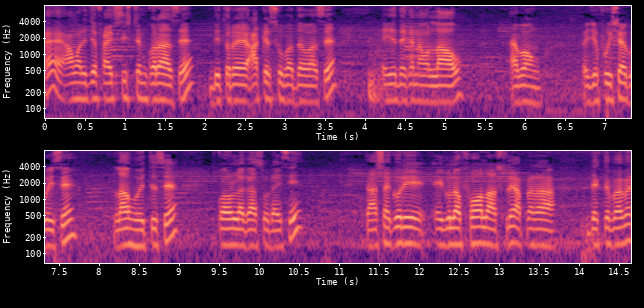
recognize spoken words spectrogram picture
হ্যাঁ আমার এই যে ফাইভ সিস্টেম করা আছে। ভিতরে আখের সুবা দেওয়া আছে। এই যে দেখেন, আমার লাউ এবং এই যে ফুইশাক হয়েছে লাউ হইতেছে, করলা গাছ উঠাইছি। তা আশা করি এগুলা ফল আসলে আপনারা দেখতে পাবেন,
